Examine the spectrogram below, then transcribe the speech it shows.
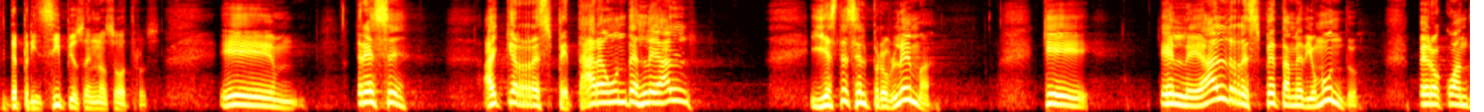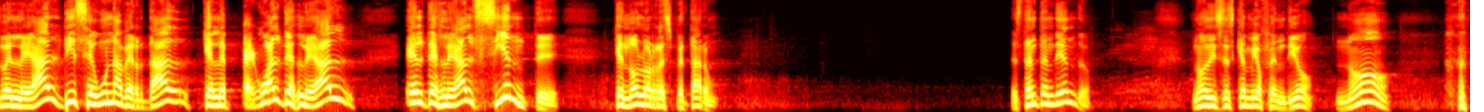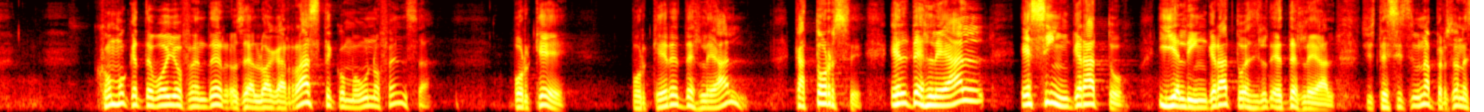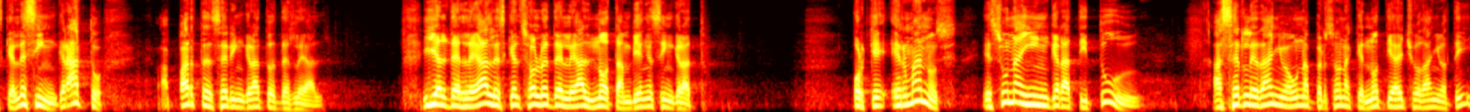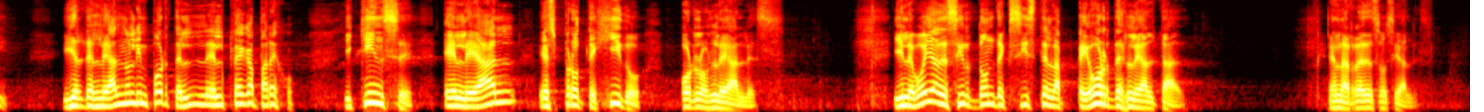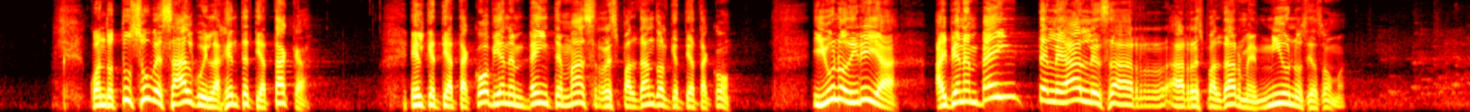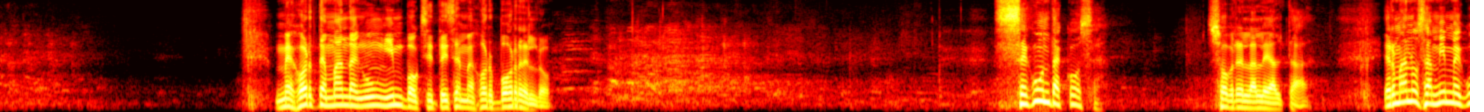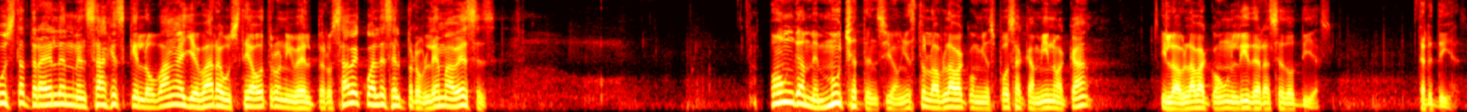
de principios en nosotros. Eh, trece, hay que respetar a un desleal. Y este es el problema, que el leal respeta a medio mundo, pero cuando el leal dice una verdad que le pegó al desleal, el desleal siente que no lo respetaron. ¿Está entendiendo? No dices que me ofendió. No. ¿Cómo que te voy a ofender? O sea, lo agarraste como una ofensa. ¿Por qué? Porque eres desleal. 14. El desleal es ingrato y el ingrato es, desleal. Si usted dice una persona es que él es ingrato, aparte de ser ingrato es desleal. Y el desleal es que él solo es desleal. No, también es ingrato. Porque, hermanos, es una ingratitud hacerle daño a una persona que no te ha hecho daño a ti. Y el desleal no le importa, él, pega parejo. Y 15, el leal es protegido por los leales. Y le voy a decir dónde existe la peor deslealtad. En las redes sociales. Cuando tú subes algo y la gente te ataca, el que te atacó, vienen 20 más respaldando al que te atacó. Y uno diría, ahí vienen 20 leales a, respaldarme, ni uno se asoma. Mejor te mandan un inbox y te dicen, mejor bórrelo. Segunda cosa sobre la lealtad. Hermanos, a mí me gusta traerles mensajes que lo van a llevar a usted a otro nivel, pero ¿sabe cuál es el problema a veces? Póngame mucha atención. Esto lo hablaba con mi esposa camino acá y lo hablaba con un líder hace dos días, tres días.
